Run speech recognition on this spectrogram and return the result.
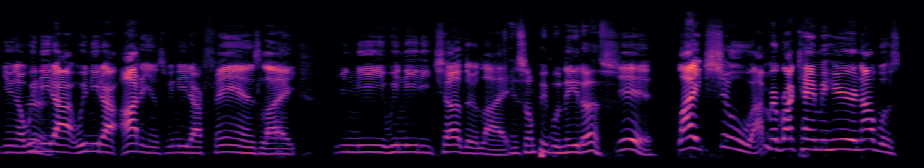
you know, we Yeah. need our we need our audience, we need our fans, like we need we need each other, like And some people need us. yeah. Like shoot, I remember I came in here and I was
